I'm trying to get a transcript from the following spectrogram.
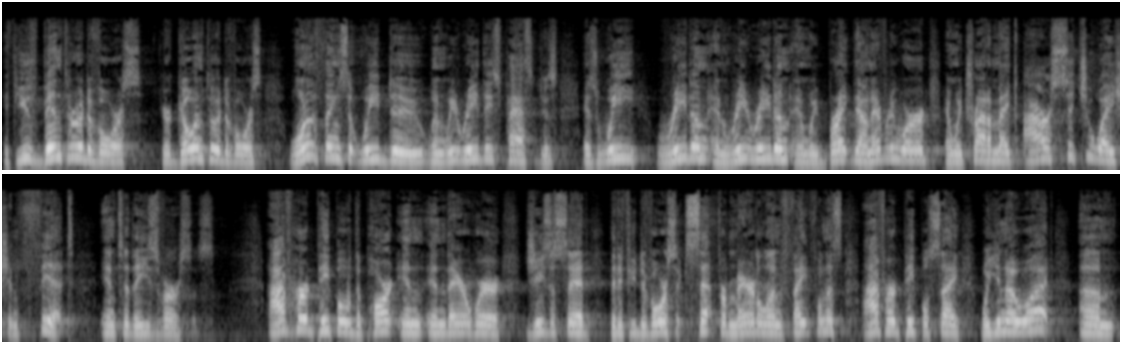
if you've been through a divorce, you're going through a divorce, one of the things that we do when we read these passages is we read them and reread them and we break down every word and we try to make our situation fit into these verses. I've heard people, the part in, in there where Jesus said that if you divorce except for marital unfaithfulness, I've heard people say, well, you know what? Um,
